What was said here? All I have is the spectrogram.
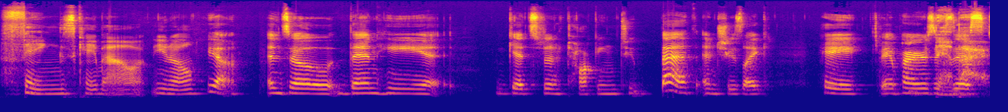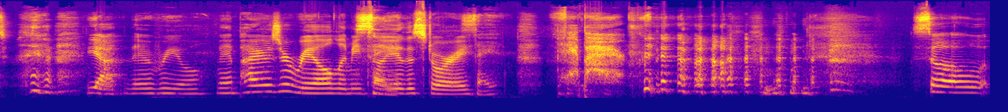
fangs came out. You know. Yeah. And so then he gets to talking to Beth, and she's like, hey, vampires exist. yeah. They're real. Vampires are real. Let me tell Say you it. the story. Say it. Vampire. So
